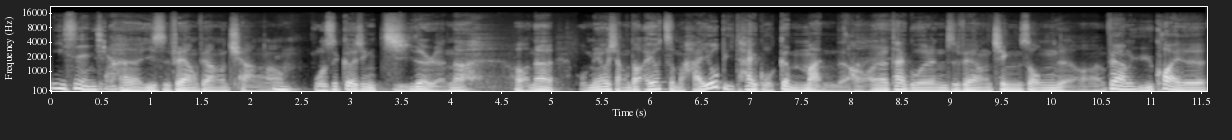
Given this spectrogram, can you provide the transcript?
意识很强，呃意识非常非常强哦，嗯、我是个性急的人呐、啊。好，那我没有想到，哎呦，怎么还有比泰国更慢的哈？泰国人是非常轻松的啊，非常愉快的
